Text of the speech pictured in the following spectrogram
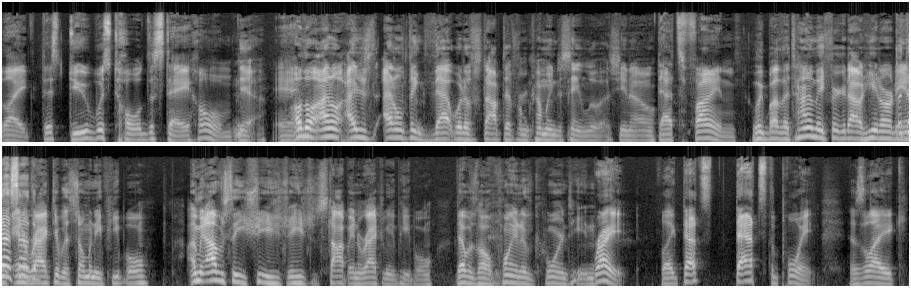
Like this dude was told to stay home. Yeah. And- Although I don't, I just I don't think that would have stopped it from coming to St. Louis. You know. That's fine. Like by the time they figured out he'd already But that's inter- not the- interacted with so many people. I mean, obviously, she, he should stop interacting with people. That was the whole point of quarantine. Right. Like that's that's the point. Is like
